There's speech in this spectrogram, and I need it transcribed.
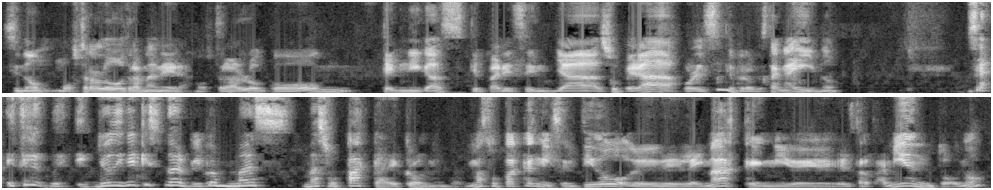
sino mostrarlo de otra manera, mostrarlo con técnicas que parecen ya superadas por el cine, pero que están ahí, ¿no? O sea, este, yo diría que es una de las películas más, más opaca de Cronenberg, más opaca en el sentido de, la imagen y del tratamiento, ¿no?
